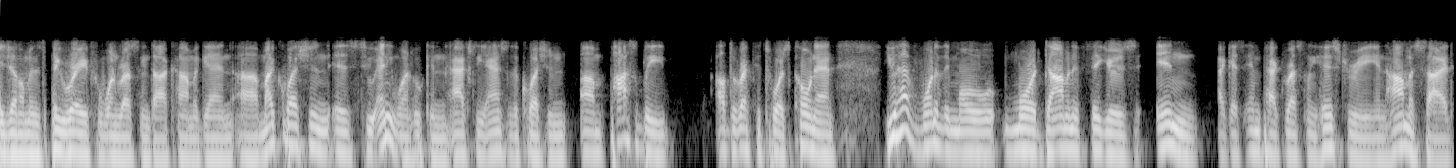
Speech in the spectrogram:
Hey, gentlemen, it's Big Ray for OneWrestling.com again. Uh, my question is to anyone who can actually answer the question. Um, possibly, I'll direct it towards Konnan. You have one of the more more dominant figures in, I guess, Impact Wrestling history in Homicide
